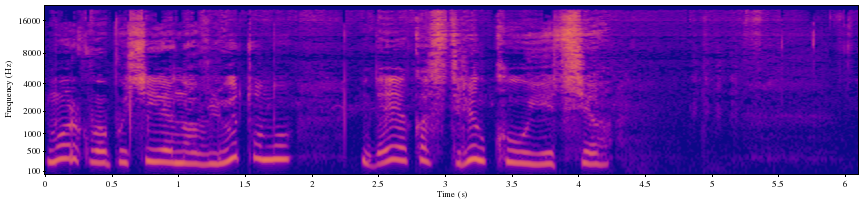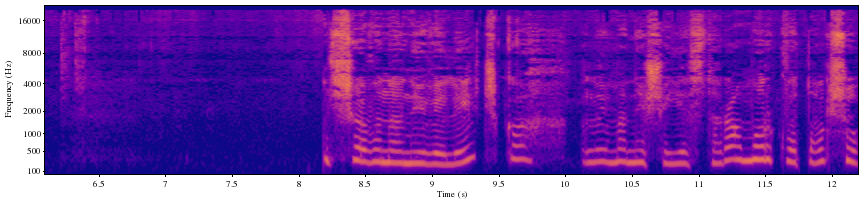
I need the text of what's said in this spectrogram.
Морква посіяна в лютому, деяка стрілкується. Ще вона невеличка, але в мене ще є стара морква, так що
